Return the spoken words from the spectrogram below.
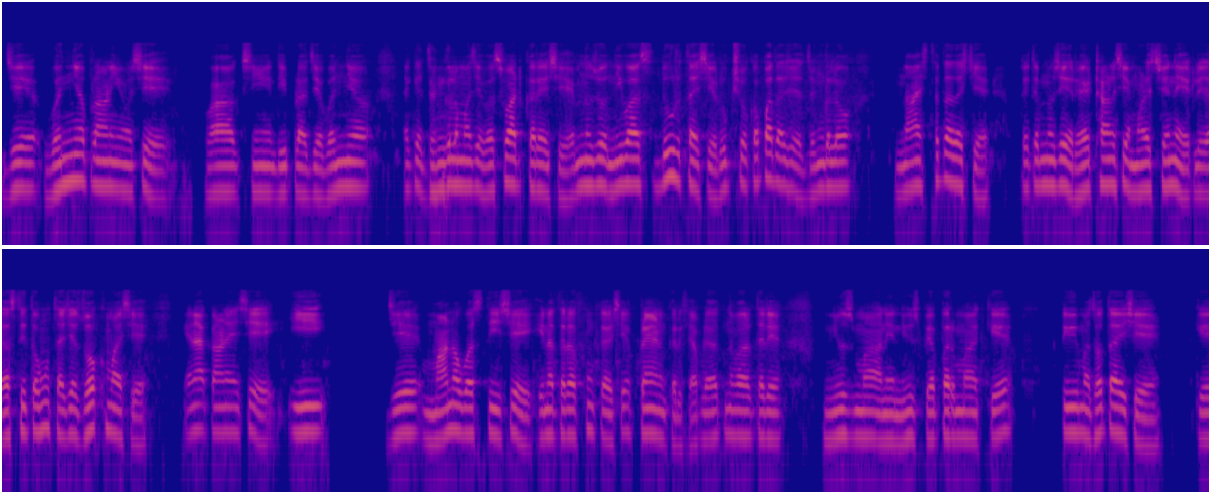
જે વન્ય પ્રાણીઓ છે, વાઘ, સિંહ, દીપડા જે વન્ય એટલે કે જંગલમાં જે વસવાટ કરે છે, એમનો જો નિવાસ દૂર થાય છે, વૃક્ષો કપાતા છે, જંગલો નાશ થતા જશે તો તેમનું જે રહેઠાણ છે મળશે નહીં એટલે અસ્તિત્વ શું થાય છે? જોખમાં છે. એના કારણે છે એ જે માનવ વસ્તી છે, એના તરફ શું કરે છે? પ્રયાણ કરે છે. આપણે અતનવાર અત્યારે ન્યૂઝમાં અને ન્યૂઝપેપરમાં કે ટીવીમાં જોતા છે કે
